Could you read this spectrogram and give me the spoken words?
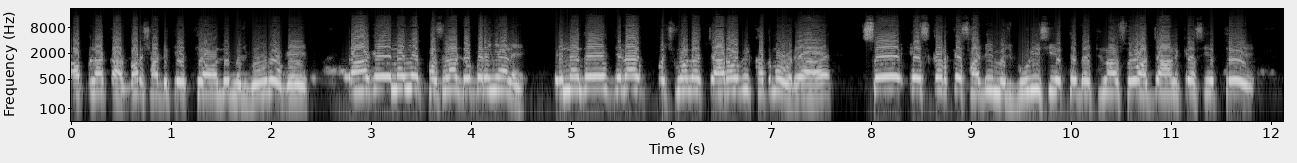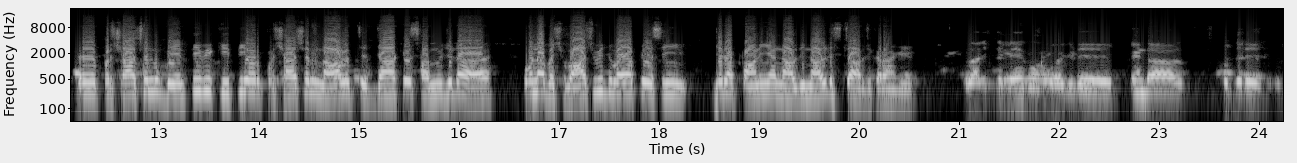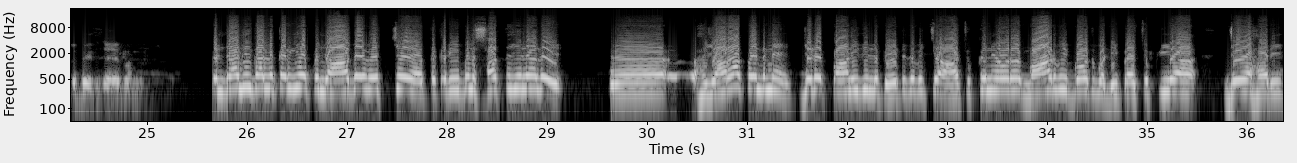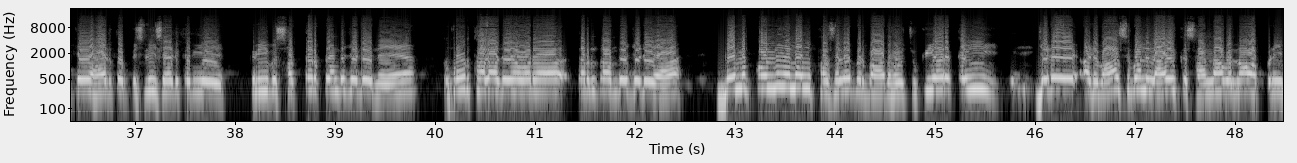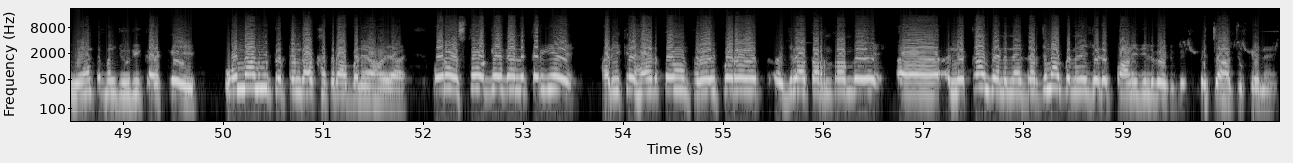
ਆਪਣਾ ਘਰ-ਬਾਰ ਛੱਡ ਕੇ ਇੱਥੇ ਆਉਣ ਲਈ ਮਜਬੂਰ ਹੋ ਗਏ। ਤਾਂ ਕਿ ਇਹਨਾਂ ਦੀਆਂ ਫਸਲਾਂ ਡੁੱਬ ਰਹੀਆਂ ਨੇ। ਇਹਨਾਂ ਦੇ ਜਿਹੜਾ ਪਸ਼ੂਆਂ ਦਾ ਚਾਰਾ ਉਹ ਵੀ ਖਤਮ ਹੋ ਰਿਹਾ ਹੈ। ਸੋ ਇਸ ਕਰਕੇ ਸਾਡੀ ਮਜਬੂਰੀ ਸੀ ਇੱਥੇ ਬੈਠਣਾ। ਸੋ ਅੱਜ ਆਣ ਕੇ ਅਸੀਂ ਇੱਥੇ ਪ੍ਰਸ਼ਾਸਨ ਨੂੰ ਬੇਨਤੀ ਵੀ ਕੀਤੀ ਔਰ ਪ੍ਰਸ਼ਾਸਨ ਨਾਲ ਜਾ ਕੇ ਸਾਨੂੰ ਜਿਹੜਾ ਉਹਨਾਂ ਵਿਸ਼ਵਾਸ ਵੀ ਦਿਵਾਇਆ ਕਿ ਅਸੀਂ ਜਿਹੜਾ ਪਾਣੀ ਹੈ ਨਾਲ ਦੀ ਨਾਲ ਡਿਸਚਾਰਜ ਕਰਾਂਗੇ। ਰਾਜ ਕਿੰਨੇ ਕੋ ਜਿਹੜੇ ਪਿੰਡਾਂ ਜਿਹੜੇ ਲਪੇਟ ਜਾਏ ਬਣੇ? ਪਿੰਡਾਂ ਦੀ ਗੱਲ ਕਰੀਏ ਪੰਜਾਬ ਦੇ ਵਿੱਚ ਤਕਰੀਬਨ 7 ਜ਼ਿਲ੍ਹਿਆਂ ਦੇ ਹਜ਼ਾਰਾਂ ਪਿੰਡ ਨੇ ਜਿਹੜੇ ਪਾਣੀ ਦੀ ਲਪੇਟ ਦੇ ਵਿੱਚ ਆ ਚੁੱਕੇ ਨੇ ਔਰ ਮਾਰ ਵੀ ਬਹੁਤ ਵੱਡੀ ਪੈ ਚੁੱਕੀ ਆ। ਜੇ ਹਰੀਕੇ ਹੈਡ ਤੋਂ ਪਿਛਲੀ ਸਾਈਡ ਕਰੀਏ ਕਰੀਬ 70 ਪਿੰਡ ਜਿਹੜੇ ਨੇ ਕਪੂਰਥਲਾ ਦੇ ਔਰ ਤਰਨਤਾਰਨ ਦੇ ਜਿਹੜੇ ਆ ਬਿਲਕੁਲ ਹੀ ਇਹਨਾਂ ਦੀ ਫਸਲ ਬਰਬਾਦ ਹੋ ਚੁੱਕੀ ਔਰ ਕਈ ਜਿਹੜੇ ਐਡਵਾਂਸ ਬਣ ਲਾਏ ਕਿਸਾਨਾਂ ਵੱਲੋਂ ਆਪਣੀ ਮਿਹਨਤ ਮਨਜ਼ੂਰੀ ਕਰਕੇ ਉਹਨਾਂ ਨੂੰ ਟੁੱਟਣ ਦਾ ਖਤਰਾ ਬਣਿਆ ਹੋਇਆ ਔਰ ਉਸ ਤੋਂ ਅੱਗੇ ਗੱਲ ਕਰੀਏ ਹਰੀਕੇ ਹੈਡ ਤੋਂ ਫਿਰੋਜ਼ਪੁਰ ਜ਼ਿਲ੍ਹਾ ਤਰਨਤਾਰਨ ਦੇ ਅਨੇਕਾਂ ਪਿੰਡ ਨੇ ਦਰਜਨਾਂ ਪਿੰਡ ਨੇ ਜਿਹੜੇ ਪਾਣੀ ਦੀ ਲਪੇਟ ਵਿੱਚ ਵਿੱਚ ਆ ਚੁੱਕੇ ਨੇ।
